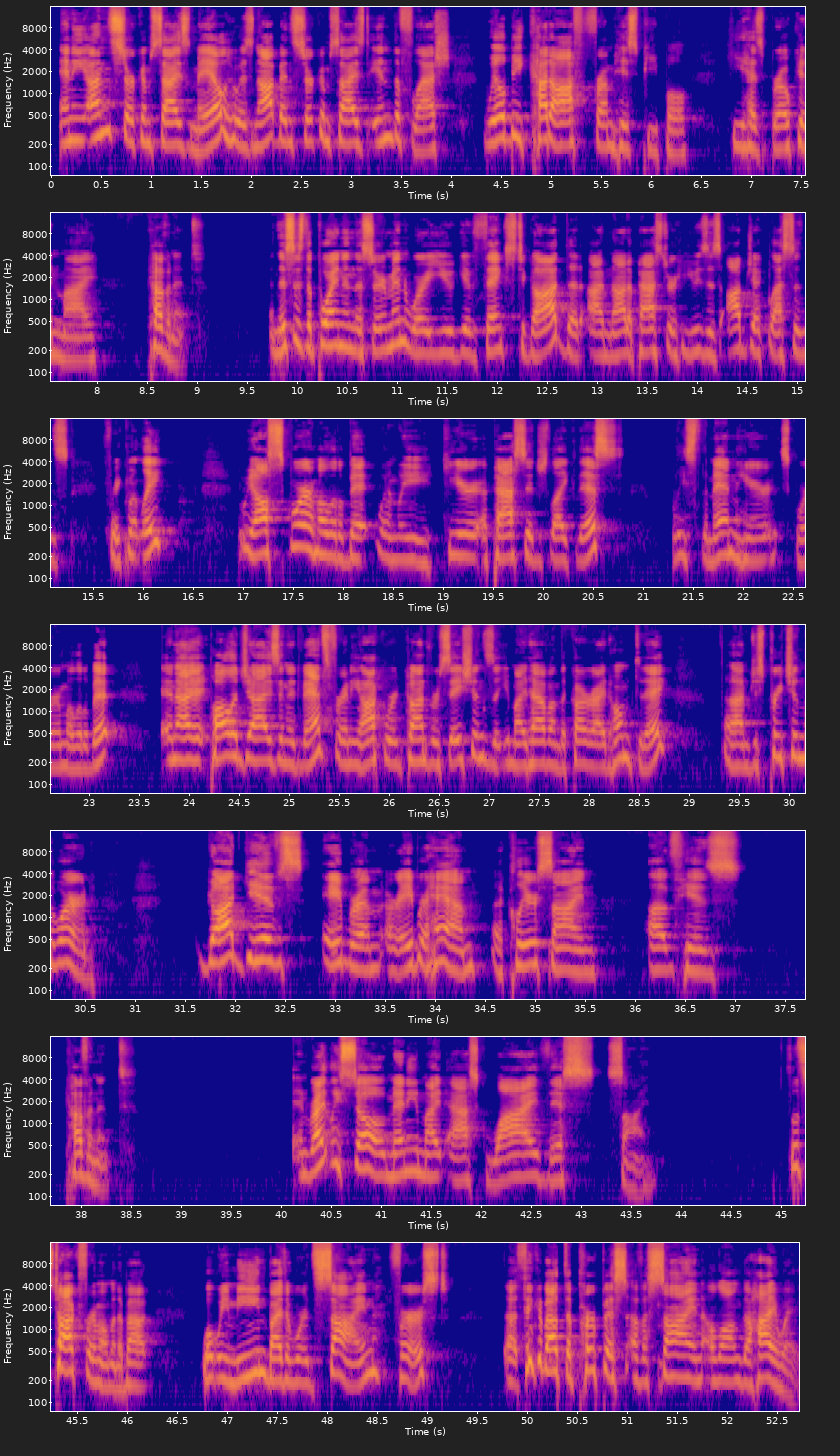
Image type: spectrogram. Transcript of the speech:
Any uncircumcised male who has not been circumcised in the flesh will be cut off from his people. He has broken my covenant. And this is the point in the sermon where you give thanks to God that I'm not a pastor who uses object lessons frequently we all squirm a little bit when we hear a passage like this. At least the men here squirm a little bit. And I apologize in advance for any awkward conversations that you might have on the car ride home today. I'm just preaching the word. God gives Abram or Abraham a clear sign of his covenant. And rightly so, many might ask, why this sign? So let's talk for a moment about what we mean by the word sign first. Uh, think about the purpose of a sign along the highway.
